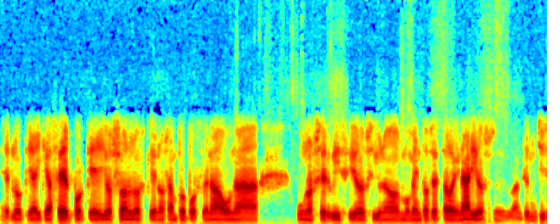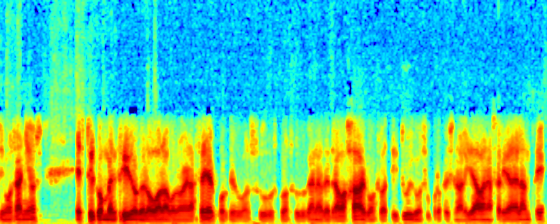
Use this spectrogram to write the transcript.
es lo que hay que hacer porque ellos son los que nos han proporcionado una, unos servicios y unos momentos extraordinarios eh, durante muchísimos años. Estoy convencido que lo van a volver a hacer porque con sus con sus ganas de trabajar con su actitud y con su profesionalidad van a salir adelante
